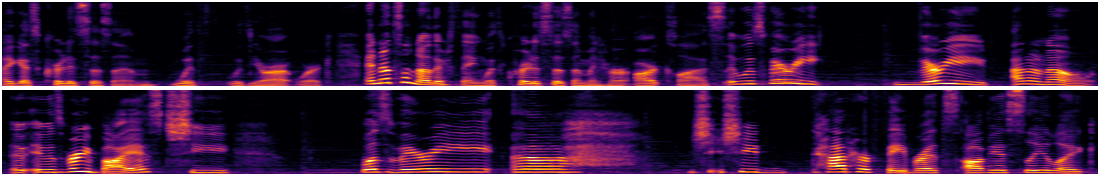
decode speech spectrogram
I guess criticism with with your artwork. And that's another thing with criticism in her art class. It was very very I don't know. It, it was very biased. She was very uh she she had her favorites obviously like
